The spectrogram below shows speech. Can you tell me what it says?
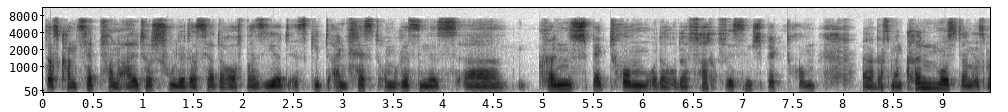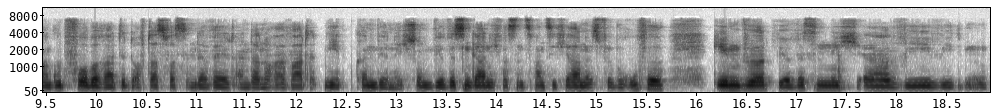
das Konzept von Altersschule, das ja darauf basiert, es gibt ein fest umrissenes äh, Könnensspektrum oder, oder Fachwissensspektrum, äh, das man können muss, dann ist man gut vorbereitet auf das, was in der Welt einen da noch erwartet. Nee, können wir nicht. Schon wir wissen gar nicht, was in 20 Jahren es für Berufe geben wird. Wir wissen nicht, äh, wie, wie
